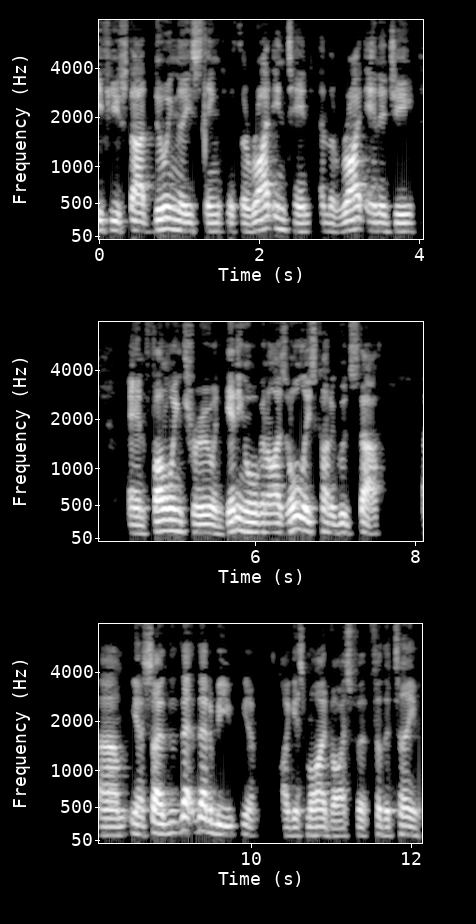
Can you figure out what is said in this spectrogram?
if you start doing these things with the right intent and the right energy and following through and getting organized and all these kind of good stuff um, you know, so that that'd be you know, I guess my advice for for the team,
